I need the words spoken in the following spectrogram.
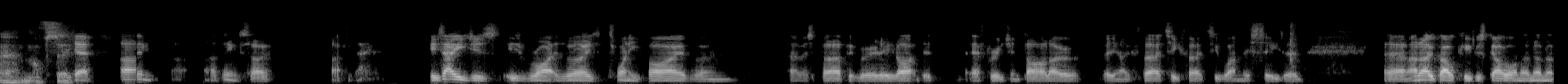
Um, obviously, yeah, I think I think so. I, his age is, is right as well. He's 25, and that was perfect, really. Like the Etheridge and Darlow, you know, 30, 31 this season. Um, I know goalkeepers go on and on,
